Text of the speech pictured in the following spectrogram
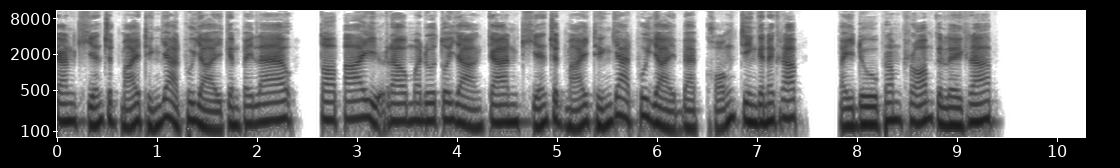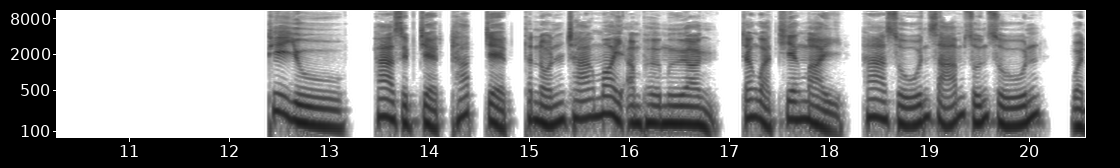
การเขียนจดหมายถึงญาติผู้ใหญ่กันไปแล้ว ต่อไปเรามาดูตัวอย่างการเขียนจดหมายถึงญาติผู้ใหญ่แบบของจริงกันนะครับ ไปดูพร้อมๆกันเลยครับ ที่อยู่ 57 ทับ 7 ถนนช้างม้อยอำเภอเมือง จังหวัดเชียงใหม่ 50300 วัน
